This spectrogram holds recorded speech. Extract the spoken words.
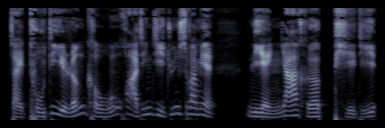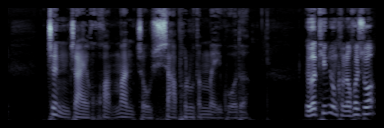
在土地、人口、文化、经济、军事方面碾压和匹敌正在缓慢走下坡路的美国的。有的听众可能会说：“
